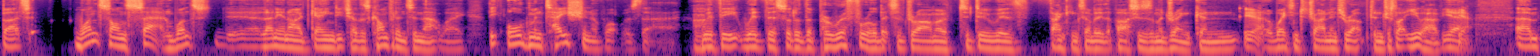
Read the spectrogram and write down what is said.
But once on set and once uh, Lennie and I had gained each other's confidence in that way, the augmentation of what was there with the with the sort of the peripheral bits of drama to do with thanking somebody that passes them a drink and Yeah. uh, waiting to try and interrupt and just like you have, yeah. Yeah. Um,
